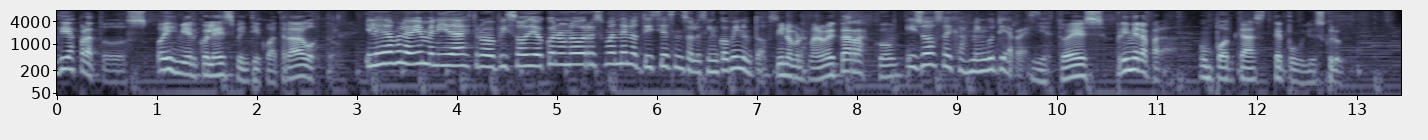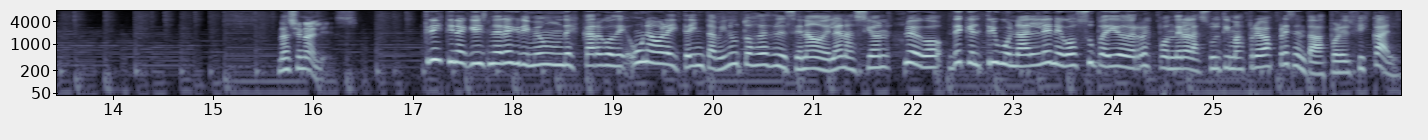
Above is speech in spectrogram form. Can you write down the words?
días para todos. Hoy es miércoles 24 de agosto. Y les damos la bienvenida a este nuevo episodio con un nuevo resumen de noticias en solo 5 minutos. Mi nombre es Manuel Carrasco. Y yo soy Jazmín Gutiérrez. Y esto es Primera Parada, un podcast de Publius Group. Nacionales. Cristina Kirchner esgrimió un descargo de 1 hora y 30 minutos desde el Senado de la Nación, luego de que el tribunal le negó su pedido de responder a las últimas pruebas presentadas por el fiscal.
